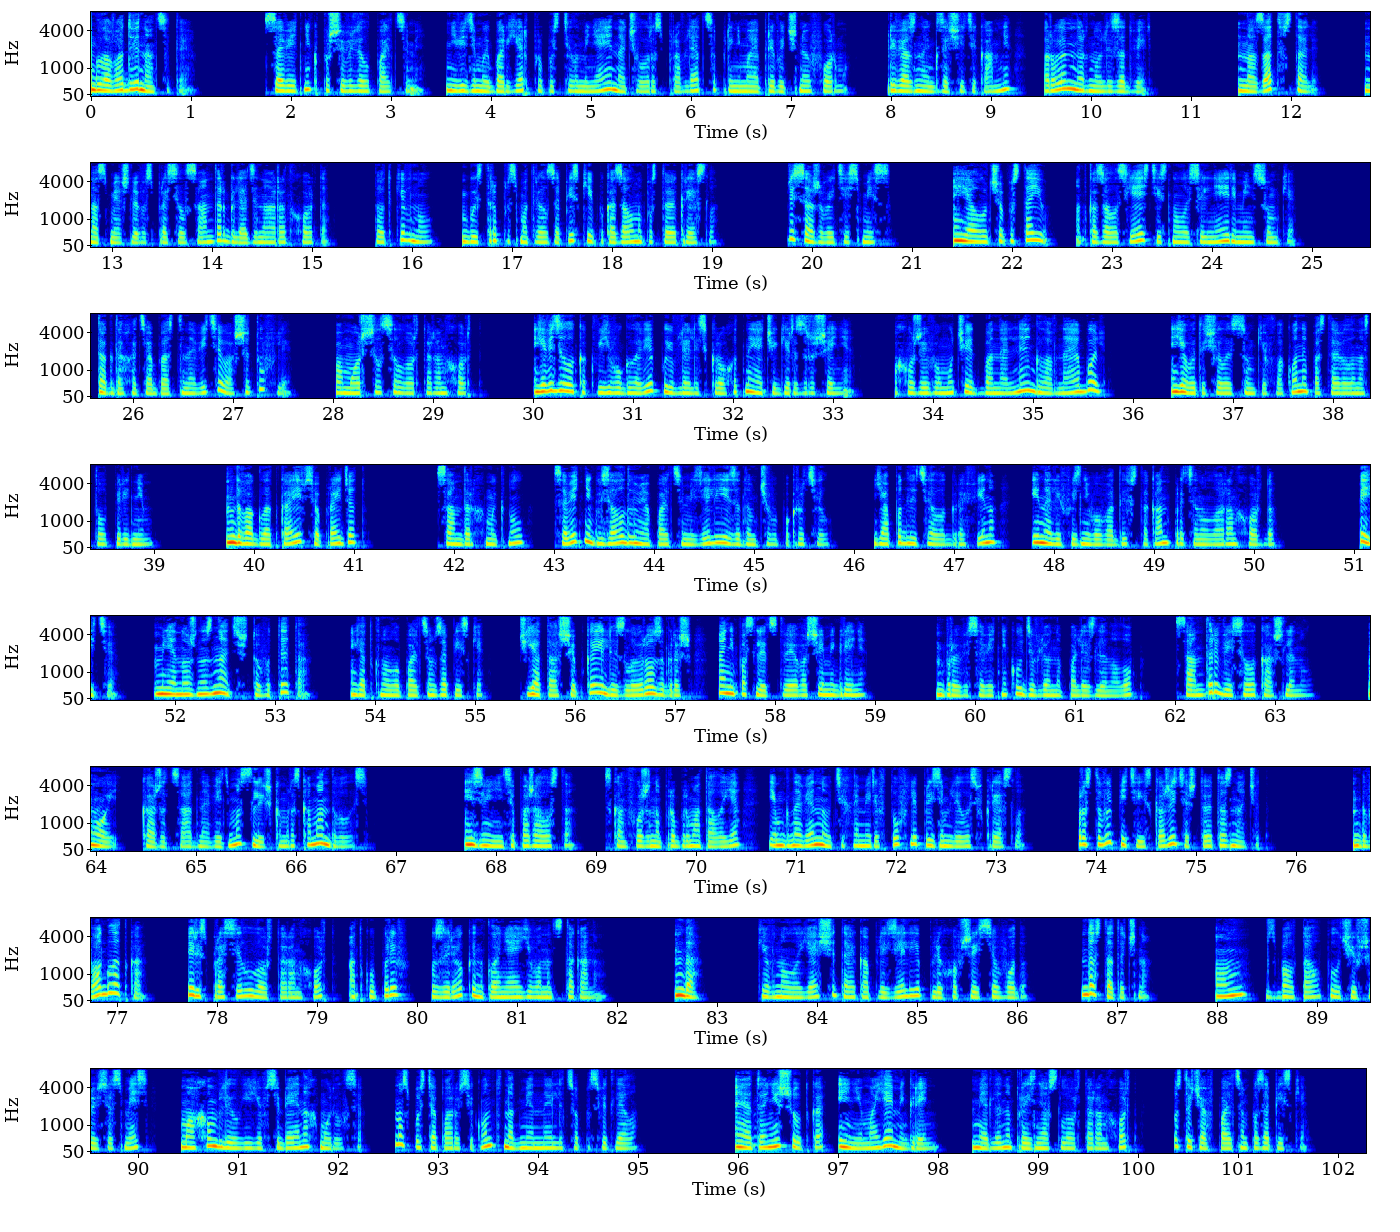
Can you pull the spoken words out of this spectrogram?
Глава 12. Советник пошевелил пальцами. Невидимый барьер пропустил меня и начал расправляться, принимая привычную форму. Привязанные к защите камни, роем нырнули за дверь. «Назад встали?» — насмешливо спросил Сандер, глядя на Аранхорда. Тот кивнул, быстро просмотрел записки и показал на пустое кресло. «Присаживайтесь, мисс». «Я лучше постою», — отказалась я и стиснула сильнее ремень сумки. «Тогда хотя бы остановите ваши туфли», — поморщился лорд Аранхорд. Я видела, как в его голове появлялись крохотные очаги разрушения. Похоже, его мучает банальная головная боль. Я вытащила из сумки флакон и поставила на стол перед ним. «Два глотка, и все пройдет. Сандер хмыкнул. Советник взял двумя пальцами зелье и задумчиво покрутил. Я подлетела к графину и, налив из него воды в стакан, протянула Ранхорду. «Пейте. Мне нужно знать, что вот это...» Я ткнула пальцем в записке. «Чья-то ошибка или злой розыгрыш, а не последствия вашей мигрени». Брови советника удивленно полезли на лоб. Сандер весело кашлянул. «Ой, кажется, одна ведьма слишком раскомандовалась». «Извините, пожалуйста», — сконфуженно пробормотала я и, мгновенно утихомирив туфли, приземлилась в кресло. «Просто выпейте и скажите, что это значит». «Два глотка?» — переспросил лорд Аранхорд, откупорив пузырёк и наклоняя его над стаканом. «Да», — кивнула я, считая капли зелья, плюхавшиеся в воду. «Достаточно». Он взболтал получившуюся смесь, махом влил ее в себя и нахмурился. Но спустя пару секунд надменное лицо посветлело. «Это не шутка и не моя мигрень», — медленно произнес лорд Аранхорд, постучав пальцем по записке.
